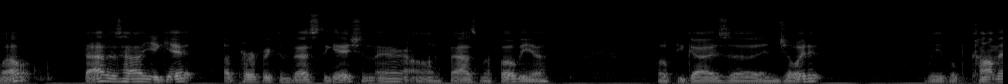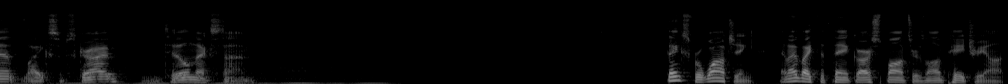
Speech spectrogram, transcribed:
Well, that is how you get a perfect investigation there on Phasmophobia. Hope you guys uh, enjoyed it. Leave a comment, like, subscribe. Until next time. Thanks for watching, and I'd like to thank our sponsors on Patreon.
